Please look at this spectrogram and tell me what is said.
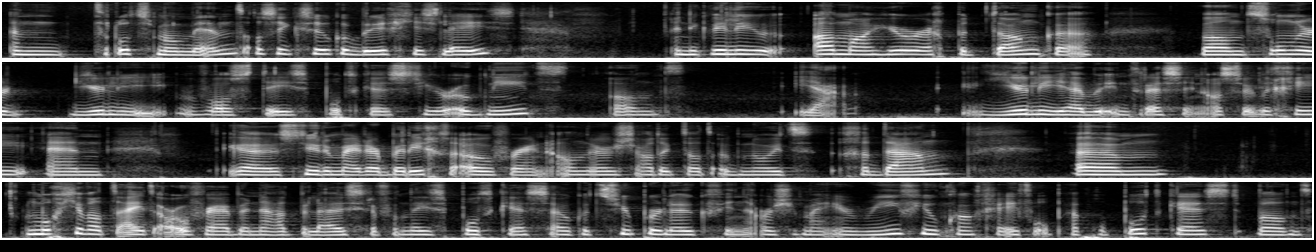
een trots moment als ik zulke berichtjes lees. En ik wil jullie allemaal heel erg bedanken, want zonder jullie was deze podcast hier ook niet. Want ja, jullie hebben interesse in astrologie en uh, sturen mij daar berichten over. En anders had ik dat ook nooit gedaan. Ehm, mocht je wat tijd over hebben na het beluisteren van deze podcast, zou ik het super leuk vinden als je mij een review kan geven op Apple Podcast. Want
